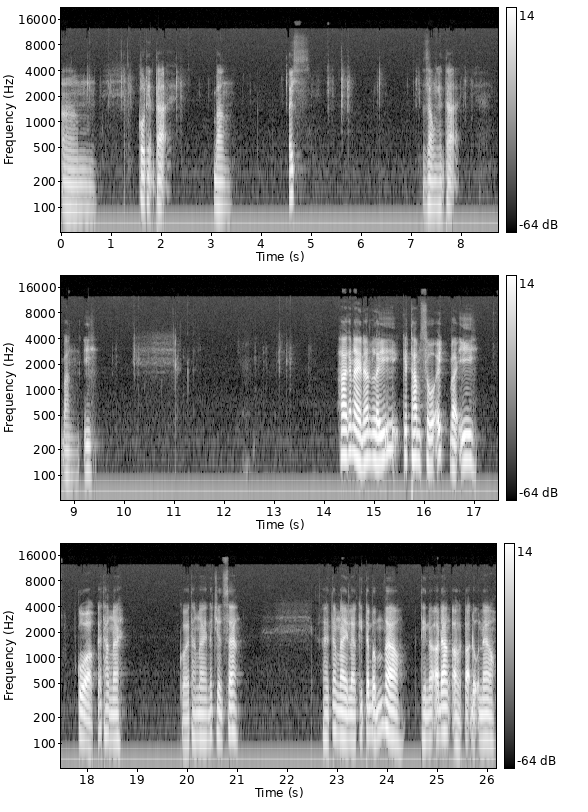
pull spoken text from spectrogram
Um, cột hiện tại bằng x dòng hiện tại bằng y. hai cái này nó lấy cái tham số x và y của cái thằng này. Của cái thằng này nó truyền sang. Đấy, thằng này là khi ta bấm vào thì nó đang ở tọa độ nào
